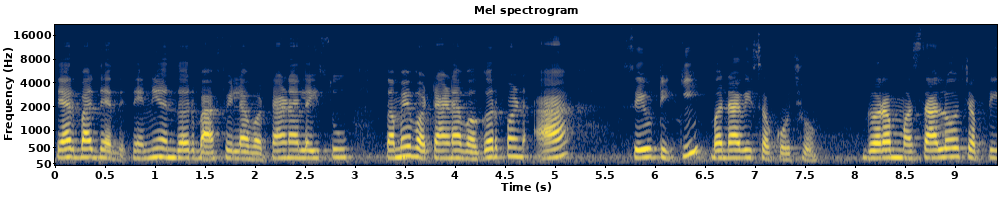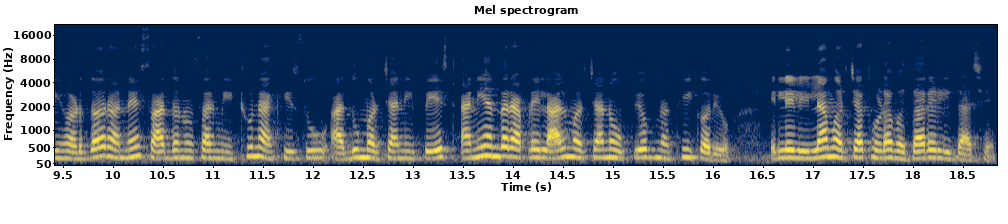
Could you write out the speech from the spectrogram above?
ત્યારબાદ તેની અંદર બાફેલા વટાણા લઈશું. તમે વટાણા વગર પણ આ સેવ ટિક્કી બનાવી શકો છો. ગરમ મસાલો, ચપટી હળદર અને સ્વાદ અનુસાર મીઠું નાખીશું. આદુ મરચાંની પેસ્ટ આની અંદર આપણે લાલ મરચાંનો ઉપયોગ નથી કર્યો. એટલે લીલા મરચાં થોડા વધારે લીધા છે.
